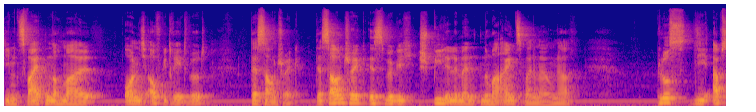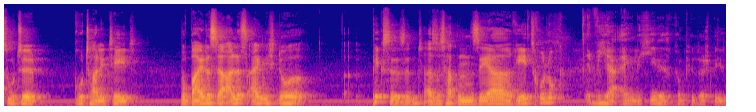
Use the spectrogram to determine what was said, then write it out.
die im zweiten nochmal ordentlich aufgedreht wird, der Soundtrack. Der Soundtrack ist wirklich Spielelement Nummer 1, meiner Meinung nach. Plus die absolute Brutalität. Wobei das ja alles eigentlich nur Pixel sind. Also es hat einen sehr Retro-Look. Wie ja eigentlich jedes Computerspiel.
